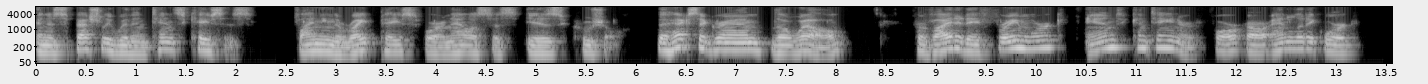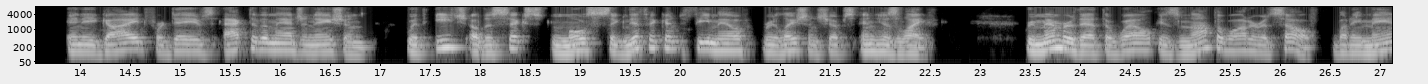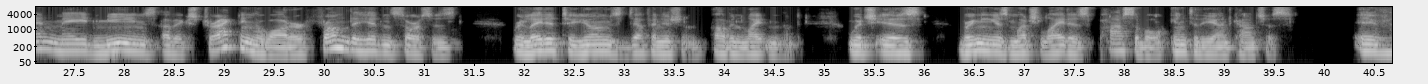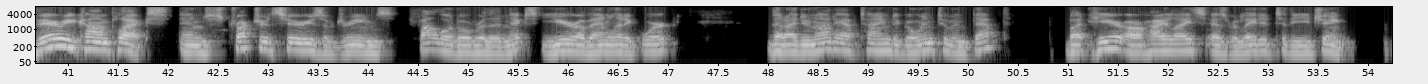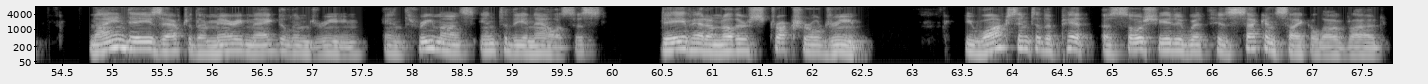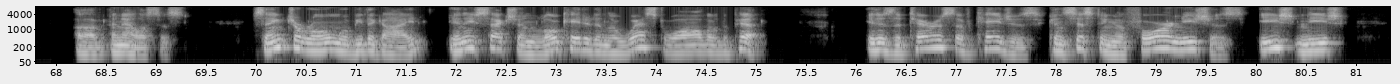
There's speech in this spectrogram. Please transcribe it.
and especially with intense cases, finding the right pace for analysis is crucial. The hexagram, the well, provided a framework and container for our analytic work and a guide for Dave's active imagination with each of the six most significant female relationships in his life. Remember that the well is not the water itself, but a man made means of extracting the water from the hidden sources related to Jung's definition of enlightenment, which is bringing as much light as possible into the unconscious. A very complex and structured series of dreams followed over the next year of analytic work that I do not have time to go into in depth, but here are highlights as related to the I Ching. Nine days after the Mary Magdalene dream and three months into the analysis, Dave had another structural dream. He walks into the pit associated with his second cycle of, uh, of analysis. St. Jerome will be the guide in a section located in the west wall of the pit. It is a terrace of cages consisting of four niches, each niche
